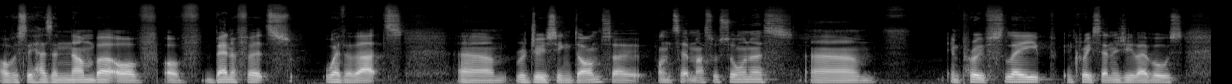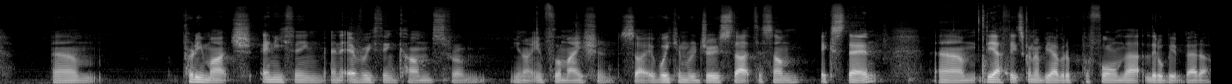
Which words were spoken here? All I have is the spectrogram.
obviously has a number of of benefits, whether that's um, reducing DOMS, so onset muscle soreness, um, improve sleep, increase energy levels. Um, pretty much anything and everything comes from you know inflammation. So if we can reduce that to some extent, um, the athlete's going to be able to perform that a little bit better.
